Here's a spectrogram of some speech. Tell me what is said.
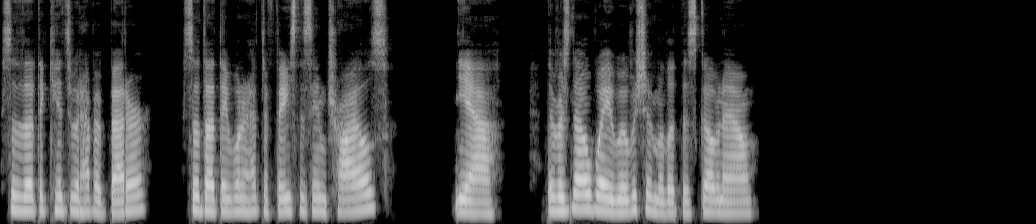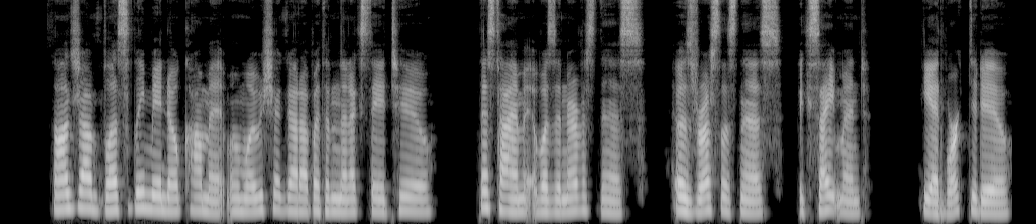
So that the kids would have it better? So that they wouldn't have to face the same trials? Yeah, there was no way Wuxian would let this go now. Lan Zhan blessedly made no comment when Wuxian got up with him the next day too. This time it wasn't nervousness, it was restlessness, excitement. He had work to do.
